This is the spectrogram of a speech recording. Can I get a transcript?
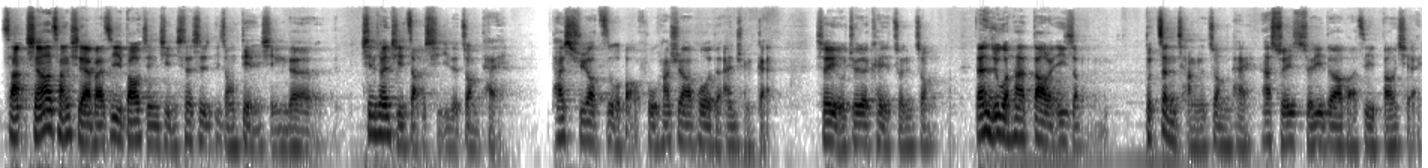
藏想要藏起来，把自己包紧紧，这是一种典型的青春期早期的状态。他需要自我保护，他需要获得安全感，所以我觉得可以尊重。但如果他到了一种不正常的状态，他随时随地都要把自己包起来，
